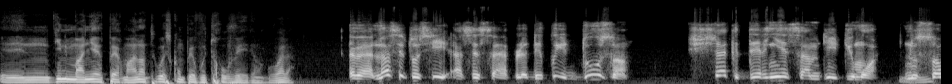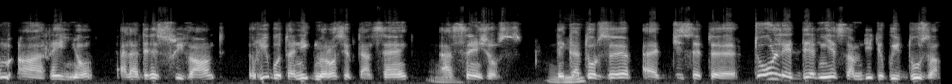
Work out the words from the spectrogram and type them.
d'une manière permanente, où est-ce qu'on peut vous trouver. Donc, voilà. Eh ben, là, c'est aussi assez simple. Depuis 12 ans, chaque dernier samedi du mois, nous sommes en réunion à l'adresse suivante, rue Botanique numéro 75 à Saint-Josse, de Oui. 14h à 17h. Tous les derniers samedis depuis 12 ans.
